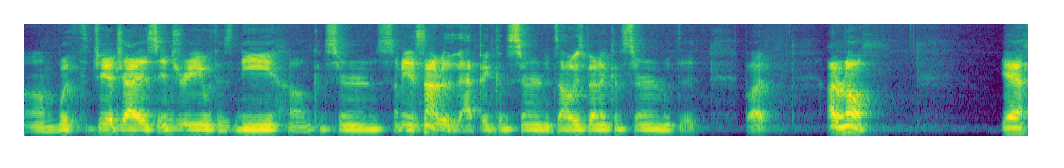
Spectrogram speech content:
Um, with Jay Ajayi's injury, with his knee um, concerns. I mean, it's not really that big concern. It's always been a concern with it, but I don't know. Yeah,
